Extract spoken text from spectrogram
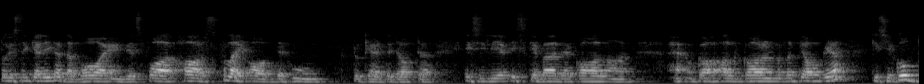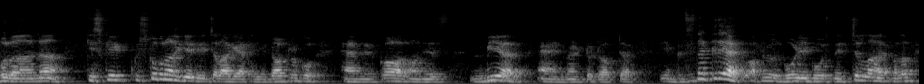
तो इसने क्या लिखा? The boy and this horse fly off the home to get the doctor इसीलिए इसके बाद है कॉल ऑन कॉल मतलब क्या हो गया? किसी को बुलाना, किसके, किसको बुलाने के लिए चला गया था ये डॉक्टर को? Hamlin call on his mare and went to doctor जिसने क्रिया अपने उस घोड़ी को उसने चिल्ला मतलब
